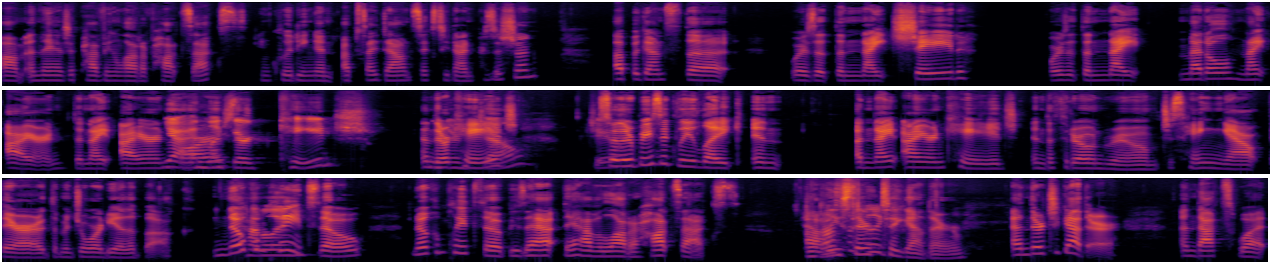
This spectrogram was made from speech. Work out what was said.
um, and they end up having a lot of hot sex, including an upside down 69 position up against the where is it the nightshade? Or is it the night metal night iron the night iron Yeah, and like their cage. and their their cage. jail- so they're basically like in a night iron cage in the throne room just hanging out there the majority of the book no Cuddling. complaints though no complaints though because they, ha- they have a lot of hot sex at Um, least they're like- together. and they're together and that's what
